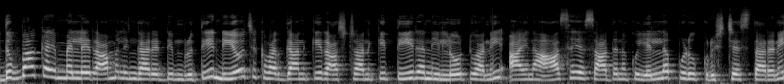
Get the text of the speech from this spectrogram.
దుబ్బాక ఎమ్మెల్యే రామలింగారెడ్డి మృతి నియోజకవర్గానికి రాష్ట్రానికి తీరని లోటు అని ఆయన ఆశయ సాధనకు ఎల్లప్పుడూ కృషి చేస్తారని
